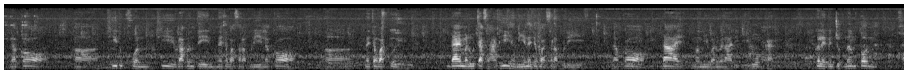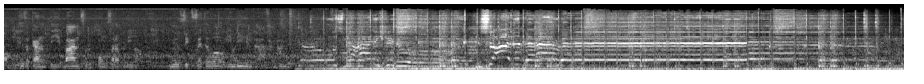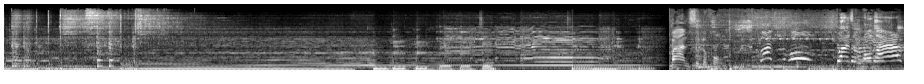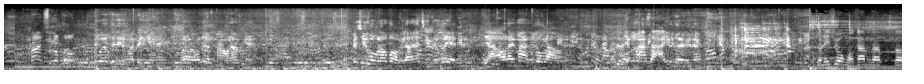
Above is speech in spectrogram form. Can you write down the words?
แล้วก็ที่ทุกคนที่รักดนตรีในจังหวัดสระบุรี แล้วก็ในจังหวัดอื่น ได้มารู้จักสถานที่แห่งนี้ในจังหวัดสระบุรี แล้วก็ได้มามีวันเวลาดีๆร่วมกัน ก็เลยเป็นจุดเริ่มต้นของเทศกาลดนตรีบ้านสุรพงศ์สระบุรี Music Festival Indie นิมพาครั้งที่หนึ่ง knows my hero inside an array. บ้านสุรพงศ์ บ้านสุรพงศ์ บ้านสุรพงศ์ครับ บ้านสุรพงศ์ตัวจะได้ออกมาเป็นยังไงเพราะเราเริ่มเมาแล้วไงก็ชื่อวงเราบอกอยู่แล้วนะชินเตอร์เวย์เนี่ยอย่าเอาอะไรมากกับพวกเรานะยังมาสายอยู่เลยนะตอนนี้ช่วงหัวค่ำครับ ก็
